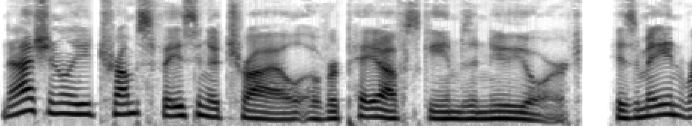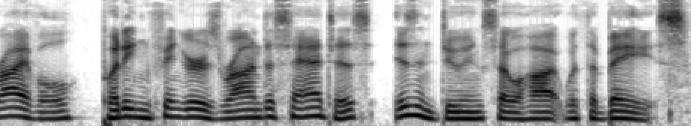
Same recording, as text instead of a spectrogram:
Nationally, Trump's facing a trial over payoff schemes in New York. His main rival, Pudding Fingers Ron DeSantis, isn't doing so hot with the base.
